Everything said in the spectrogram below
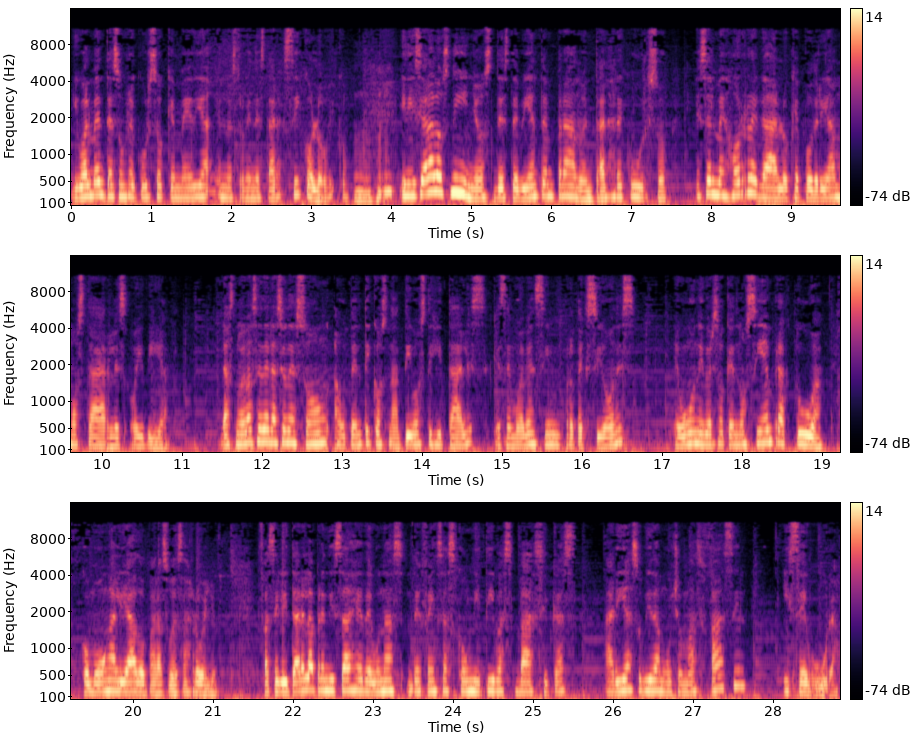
Igualmente es un recurso que media en nuestro bienestar psicológico. Iniciar a los niños desde bien temprano en tal recurso es el mejor regalo que podríamos darles hoy día. Las nuevas generaciones son auténticos nativos digitales que se mueven sin protecciones en un universo que no siempre actúa como un aliado para su desarrollo. Facilitar el aprendizaje de unas defensas cognitivas básicas haría su vida mucho más fácil y segura.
